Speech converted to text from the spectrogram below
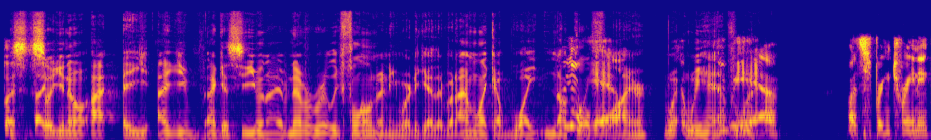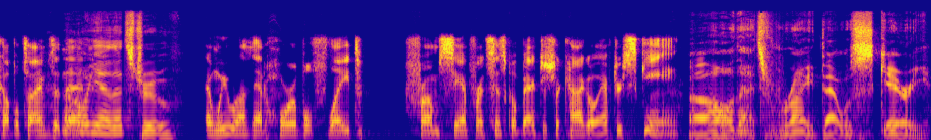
but So I- you know, I, I, I, you, I guess you and I have never really flown anywhere together, but I'm like a white oh, knuckle we have. flyer. What we have? we have what, spring training a couple times and oh, then Oh yeah, that's true. and we were on that horrible flight from San Francisco back to Chicago after skiing. Oh, that's right. That was scary.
